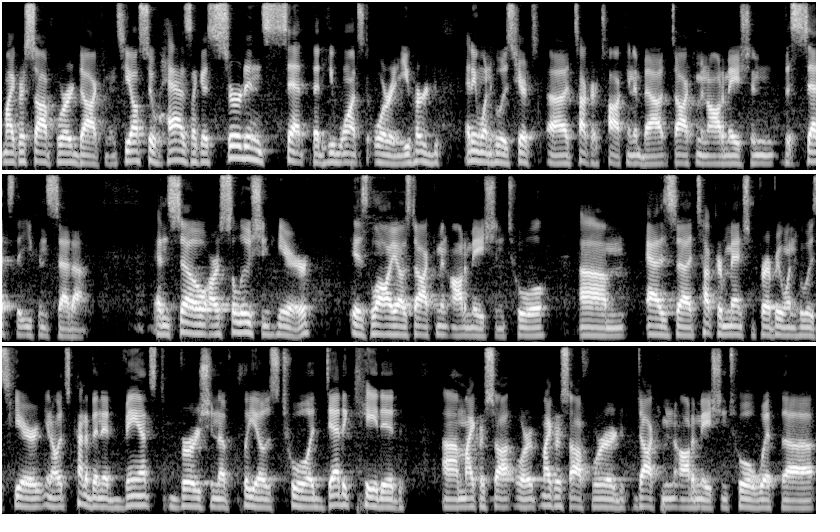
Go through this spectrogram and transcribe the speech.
Microsoft Word documents. He also has like a certain set that he wants to order. And you heard anyone who was here, uh, Tucker, talking about document automation, the sets that you can set up. And so our solution here is Lawyaw's document automation tool. Um, as uh, Tucker mentioned for everyone who was here, you know, it's kind of an advanced version of Clio's tool, a dedicated uh, Microsoft or Microsoft Word document automation tool with uh,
